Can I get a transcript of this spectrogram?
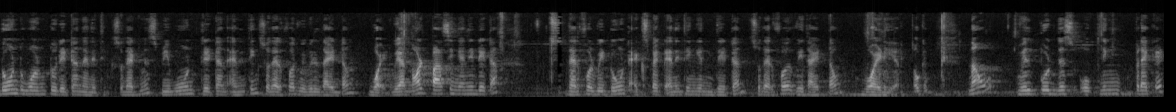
don't want to return anything. So that means we won't return anything so therefore we will write down void. We are not passing any data therefore we don't expect anything in return so therefore we write down void here okay? Now we'll put this opening bracket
